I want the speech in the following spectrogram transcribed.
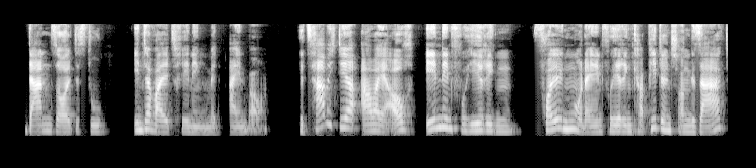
dann solltest du Intervalltraining mit einbauen. Jetzt habe ich dir aber ja auch in den vorherigen Folgen oder in den vorherigen Kapiteln schon gesagt,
